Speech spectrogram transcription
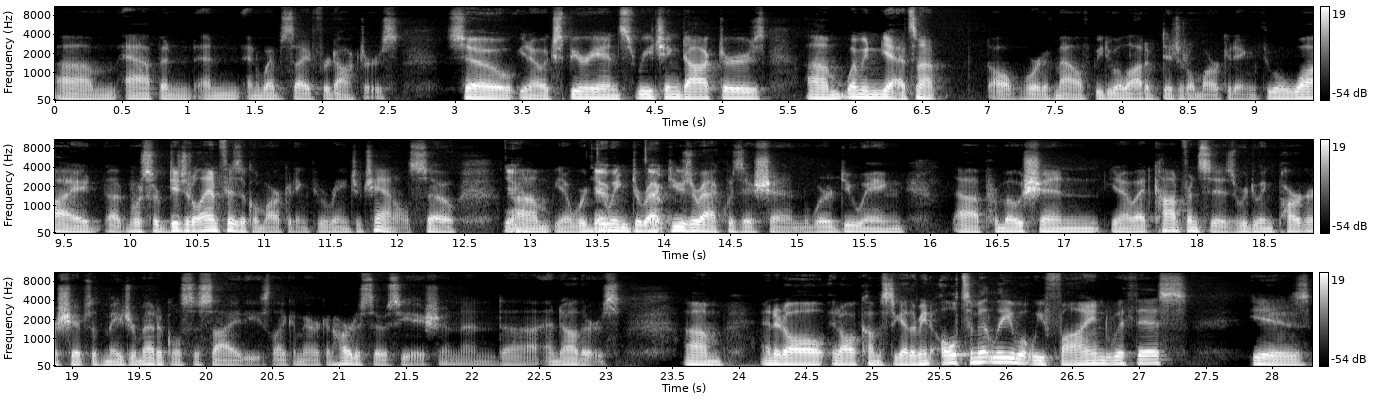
um, app and and and website for doctors. So you know, experience reaching doctors. Um, I mean, yeah, it's not all word of mouth. We do a lot of digital marketing through a wide, uh, sort of digital and physical marketing through a range of channels. So, yeah. um, you know, we're yeah. doing direct yeah. user acquisition. We're doing uh, promotion, you know, at conferences. We're doing partnerships with major medical societies like American Heart Association and uh, and others. Um, and it all it all comes together. I mean, ultimately, what we find with this is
